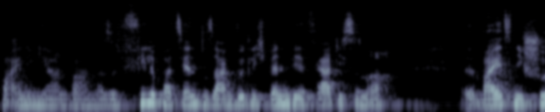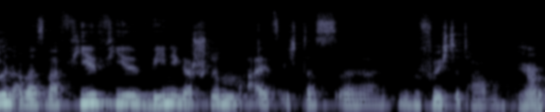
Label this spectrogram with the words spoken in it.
vor einigen Jahren waren. Also viele Patienten sagen wirklich, wenn wir fertig sind, ach, war jetzt nicht schön, aber es war viel, viel weniger schlimm, als ich das äh, befürchtet habe. Ja,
